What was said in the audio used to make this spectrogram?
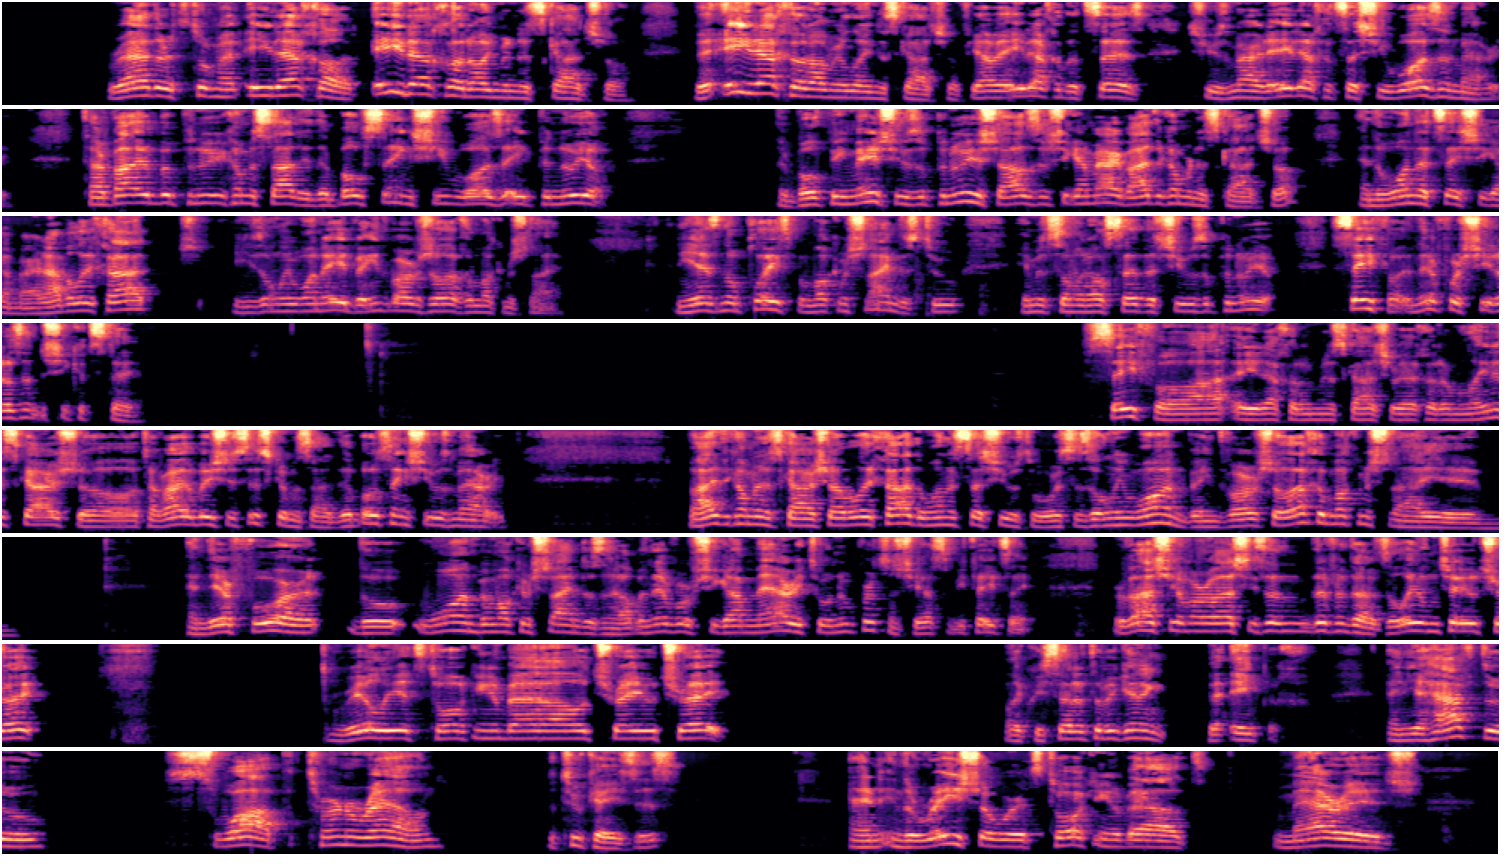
rather it's talking about Eid Echad. Eid Echad Oymen Niskadsho. The Eid Echad Amir. If you have an Eid that says she was married. Eidach, says she wasn't married. Tarbayu Penuya Kamasadi. They're both saying she was a Penuya. They're both being made. She was a Penuya. Shalas if she got married. By the Niskacha. And the one that says she got married, Habalichad, he's only one aid. Ve'in Bar Shalach Makam Shnayim. And he has no place but Makam Shnayim. There's two. Him and someone else said that she was a Penuya. Seifa. And therefore she doesn't, she could stay. They're both saying she was married. The the one that says she was divorced is only one. And therefore, the one doesn't help, and therefore, if she got married to a new person, she has to be teitzei. Ravashi Amarashi says in different trey. Really, it's talking about treyu trey like we said at the beginning, the apich. And you have to swap, turn around the two cases. And in the ratio where it's talking about marriage,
